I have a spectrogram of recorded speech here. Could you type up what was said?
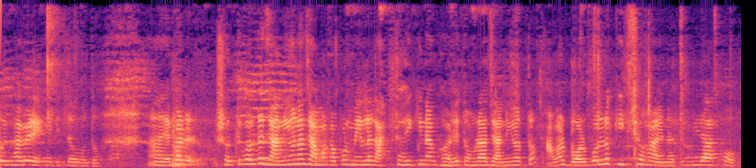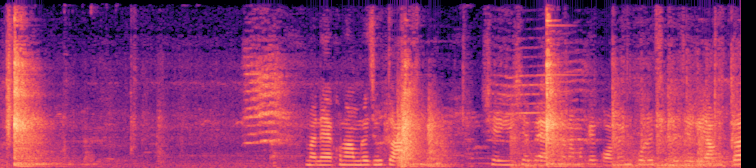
ওইভাবে রেখে দিতে হতো। এবার সত্যি বলতে জানিও না জামা কাপড় মেলে রাখতে হয় কিনা ঘরে তোমরা জানিও তো। আমার বর বলল কিচ্ছু হয় না তুমি রাখো। মানে এখন আমরা যেহেতু আসি সেই হিসেবে একজন আমাকে কমেন্ট করেছিল যে, রিয়াঙ্কা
